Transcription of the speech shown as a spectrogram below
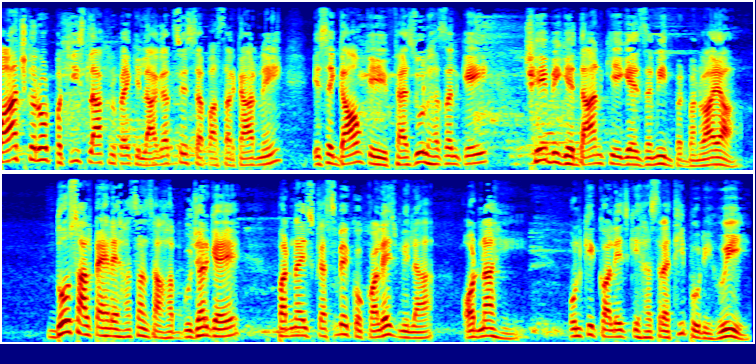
पाँच करोड़ पच्चीस लाख रुपए की लागत से सपा सरकार ने इसे गाँव के फैजुल हसन के छह बीघे दान किए गए ज़मीन पर बनवाया। दो साल पहले हसन साहब गुजर गए, पर न इस कस्बे को कॉलेज मिला और न ही उनकी कॉलेज की हसरत ही पूरी हुई।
